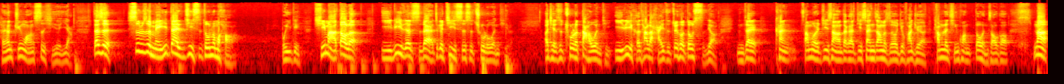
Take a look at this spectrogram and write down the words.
好像君王世袭的一样。但是，是不是每一代的祭司都那么好？不一定。起码到了以利的时代，这个祭司是出了问题了，而且是出了大问题。以利和他的孩子最后都死掉了。你在看撒母耳记上大概第三章的时候，就发觉他们的情况都很糟糕。那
